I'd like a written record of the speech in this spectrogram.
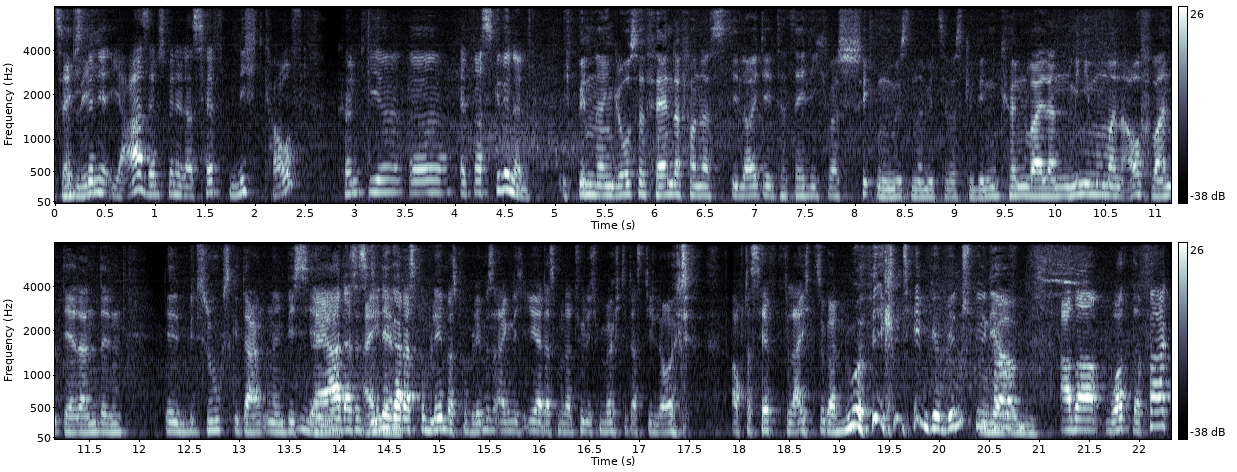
Selbst wenn ihr, ja, selbst wenn ihr das Heft nicht kauft, könnt ihr äh, etwas gewinnen. Ich bin ein großer Fan davon, dass die Leute tatsächlich was schicken müssen, damit sie was gewinnen können, weil dann ein Minimum an Aufwand, der dann den, den Betrugsgedanken ein bisschen. Naja, das ist eindämmt. weniger das Problem. Das Problem ist eigentlich eher, dass man natürlich möchte, dass die Leute auch das Heft vielleicht sogar nur wegen dem Gewinnspiel Ja. kaufen. Aber what the fuck,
